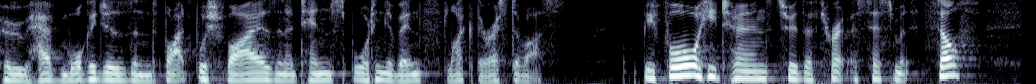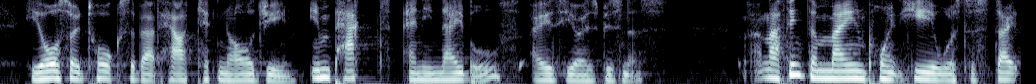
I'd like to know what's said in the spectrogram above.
who have mortgages and fight bushfires and attend sporting events like the rest of us. Before he turns to the threat assessment itself, he also talks about how technology impacts and enables ASIO's business. And I think the main point here was to state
